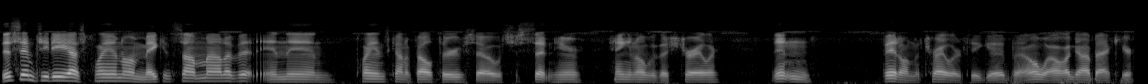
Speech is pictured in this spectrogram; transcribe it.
this MTD I was planning on making something out of it, and then plans kind of fell through, so it's just sitting here hanging over this trailer. Didn't fit on the trailer too good, but oh well, I got back here.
